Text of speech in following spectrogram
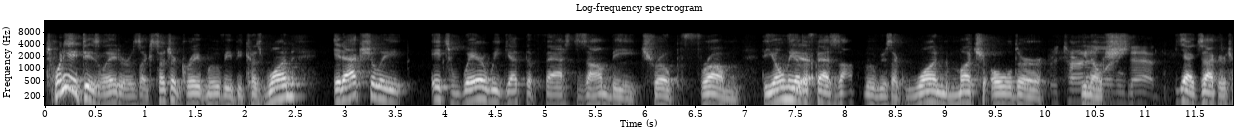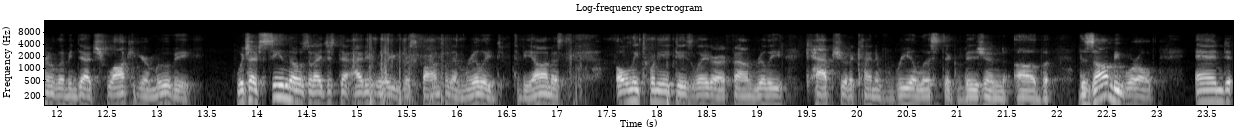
28 Days Later is like such a great movie because one, it actually it's where we get the fast zombie trope from. The only other fast zombie movie was like one much older, Return you know, of the Living sh- Dead. yeah, exactly, Return of the Living Dead, schlockinger movie, which I've seen those and I just I didn't really respond to them really, to be honest. Only 28 Days Later, I found really captured a kind of realistic vision of the zombie world, and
